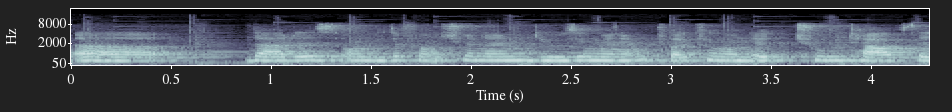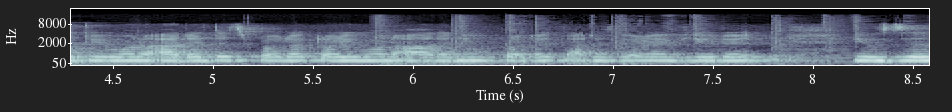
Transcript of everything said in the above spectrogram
uh, that is only the function I'm using when I'm clicking on the two tabs that do you want to add this product or you want to add a new product. That is where I've used it use the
